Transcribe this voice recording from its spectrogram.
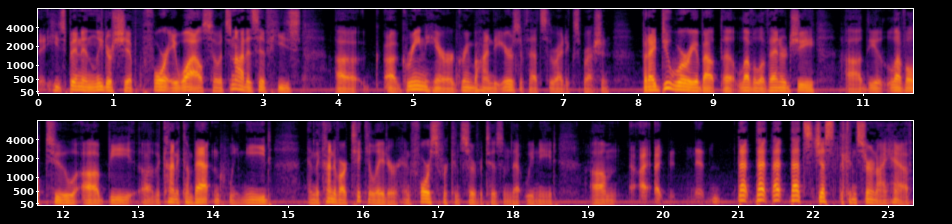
he's been in leadership for a while, so it's not as if he's uh, uh, green here or green behind the ears, if that's the right expression. But I do worry about the level of energy, uh, the level to uh, be uh, the kind of combatant we need, and the kind of articulator and force for conservatism that we need. Um, I, I, that that that that's just the concern I have.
